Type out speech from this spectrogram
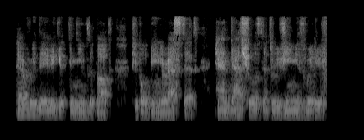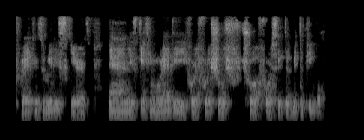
Every day we get the news about people being arrested. And that shows that the regime is really afraid, is really scared, and is getting ready for, for a show, show of force with the, with the people.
